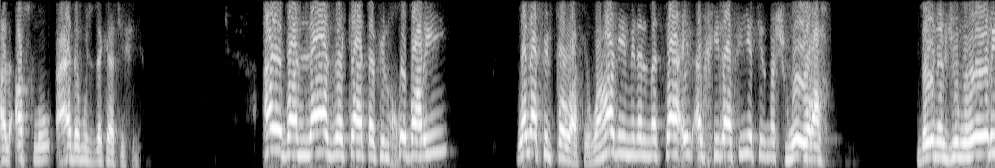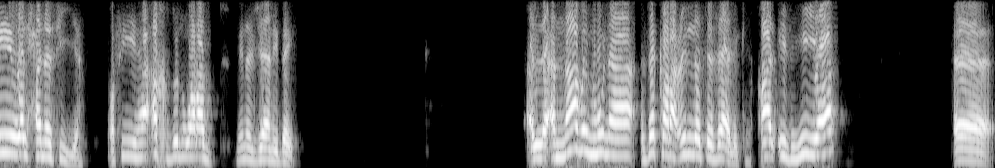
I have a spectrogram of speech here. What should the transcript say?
الأصل عدم الزكاة فيه. أيضا لا زكاة في الخضر ولا في الفواكه. وهذه من المسائل الخلافية المشهورة بين الجمهور والحنفية وفيها أخذ ورد من الجانبين. الناظم هنا ذكر علة ذلك. قال إذ هي آه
